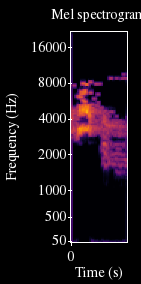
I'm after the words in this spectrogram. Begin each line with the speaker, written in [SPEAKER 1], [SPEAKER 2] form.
[SPEAKER 1] of spirit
